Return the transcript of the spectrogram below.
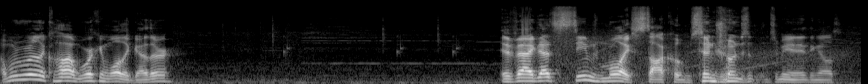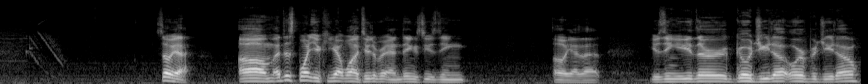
I wouldn't really call it working well together. In fact, that seems more like Stockholm Syndrome to me than anything else. So yeah, um, at this point you can get one of two different endings using, oh yeah, that, using either Gogeta or Vegito.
